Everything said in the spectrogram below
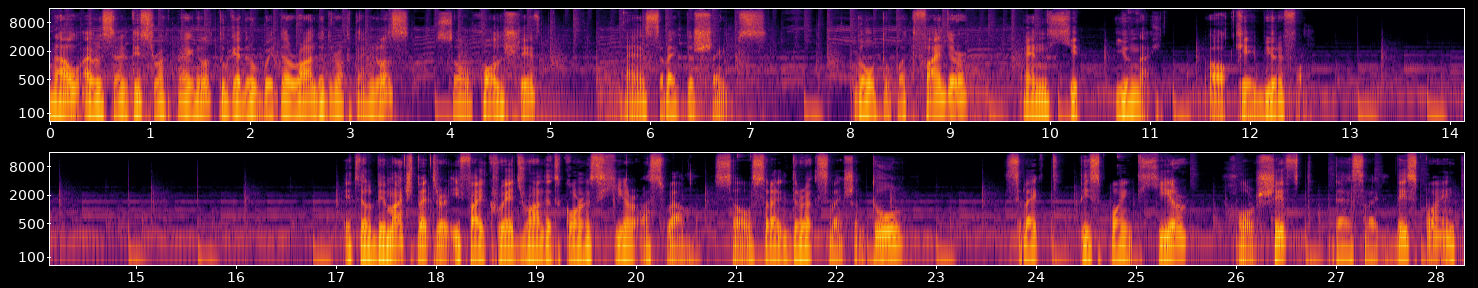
Now I will select this rectangle together with the rounded rectangles, so hold shift and select the shapes. Go to Pathfinder and hit Unite. Okay, beautiful. It will be much better if I create rounded corners here as well. So select direct selection tool, select this point here, hold shift, then select this point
